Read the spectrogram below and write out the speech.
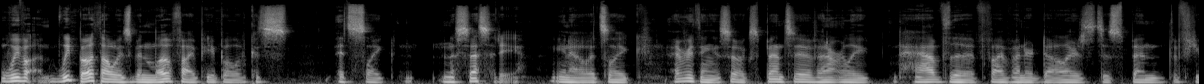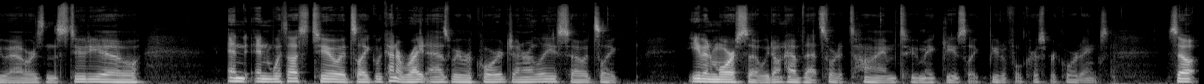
We've we've both always been lo-fi people because it's like necessity. You know, it's like everything is so expensive. I don't really have the five hundred dollars to spend a few hours in the studio. And and with us too, it's like we kind of write as we record generally, so it's like even more so we don't have that sort of time to make these like beautiful crisp recordings. So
